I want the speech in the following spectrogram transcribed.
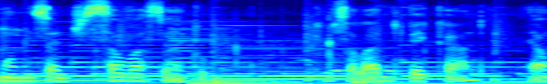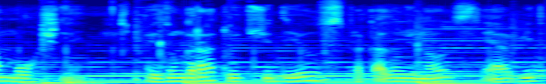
uma mensagem de salvação, né? que, o, que o salário do pecado é a morte, né? Mas um gratuito de Deus para cada um de nós é a vida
